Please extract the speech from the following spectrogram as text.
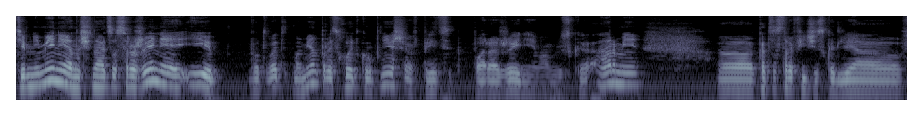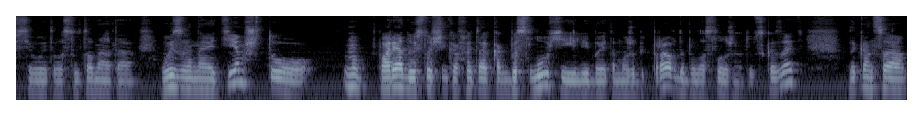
Тем не менее, начинается сражение, и вот в этот момент происходит крупнейшее, в принципе, поражение мамлюкской армии. Э, катастрофической для всего этого султаната, вызванная тем, что ну, по ряду источников это как бы слухи, либо это может быть правда, было сложно тут сказать до конца.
